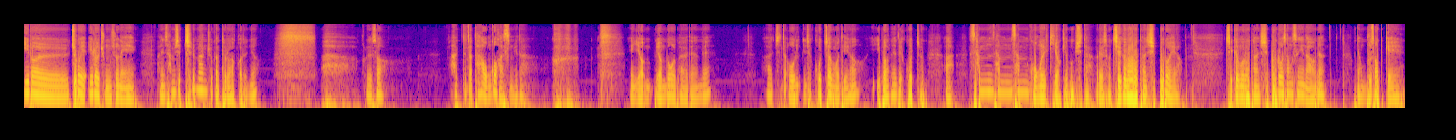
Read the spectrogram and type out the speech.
1월 초에 1월 중순에 한 37만 주가 들어왔거든요 하, 그래서 아, 진짜 다 온 것 같습니다. 연, 연봉을 봐야 되는데, 아, 진짜 온, 이제 고점 어디에요? 이번 해드 고점. 아, 3330을 기억해 봅시다. 그래서 지금으로부터 한 10%예요. 지금으로부터 한 10% 상승이 나오면 그냥 무섭게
